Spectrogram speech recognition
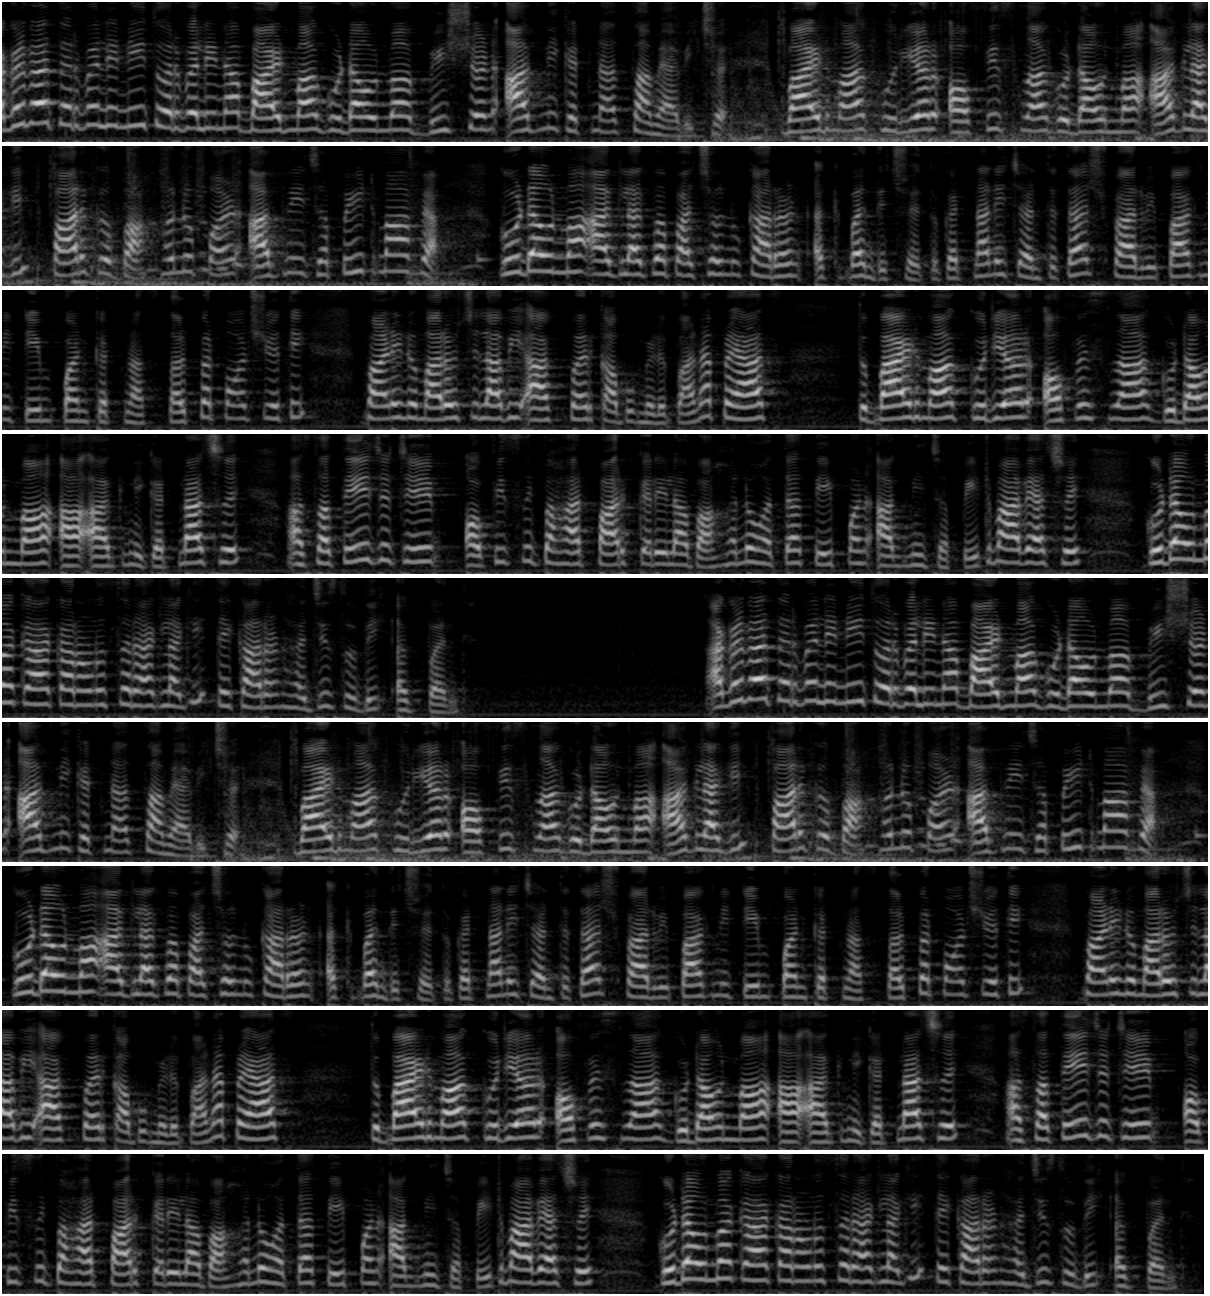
આગળ વાત અરવલ્લીની તો અરવલ્લીના બાયડમાં ગોડાઉનમાં ભીષણ આગની ઘટના સામે આવી છે. બાયડમાં કુરિયર ઓફિસના ગોડાઉનમાં આગ લાગી. પાર્ક વાહનો પણ આગની ઝપેટમાં આવ્યા. ગોડાઉનમાં આગ લાગવા પાછળનું કારણ અકબંધ છે. તો ઘટનાની જાણ થતાં જ ફાયર વિભાગની ટીમ પણ ઘટના સ્થળ પર પહોંચી હતી. પાણીનો મારો ચલાવી આગ પર કાબુ મેળવવાના પ્રયાસ તો બાયડમાં કુરિયર ઓફિસના ગોડાઉનમાં આ આગની ઘટના છે. આ સાથે જ જે ઓફિસની બહાર પાર્ક કરેલા વાહનો હતા તે પણ આગની ઝપેટમાં આવ્યા છે. ગોડાઉનમાં કયા કારણોસર આગ લાગી તે કારણ હજી સુધી અકબંધ. આગળ વાત અરવલ્લીની તો અરવલ્લીના બાયડમાં ગોડાઉનમાં ભીષણ આગની ઘટના સામે આવી છે. બાયડમાં કુરિયર ઓફિસના ગોડાઉનમાં આગ લાગી. પાર્ક વાહનો પણ આગની ઝપેટમાં આવ્યા. ગોડાઉનમાં આગ લાગવા પાછળનું કારણ અકબંધ છે. તો ઘટનાની જાણ થતાં જ ફાયર વિભાગની ટીમ પણ ઘટના સ્થળ પર પહોંચી હતી. પાણીનો મારો ચલાવી આગ પર કાબુ મેળવવાના પ્રયાસ તો બાયડમાં કુરિયર ઓફિસના ગોડાઉનમાં આ આગની ઘટના છે. આ સાથે જ જે ઓફિસની બહાર પાર્ક કરેલા વાહનો હતા તે પણ આગની ઝપેટમાં આવ્યા છે. ગોડાઉનમાં કયા કારણોસર આગ લાગી તે કારણ હજી સુધી અકબંધ.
